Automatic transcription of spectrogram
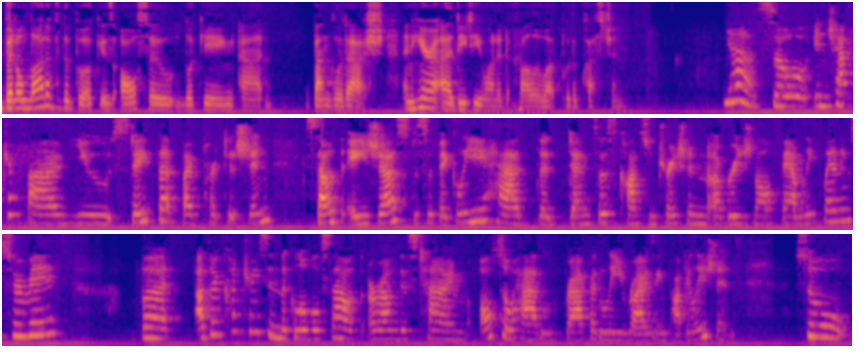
but a lot of the book is also looking at Bangladesh. And here, Aditi wanted to follow up with a question. Yeah, so in chapter 5, you state that by partition, South Asia specifically had the densest concentration of regional family planning surveys, but other countries in the global south around this time also had rapidly rising populations. So,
